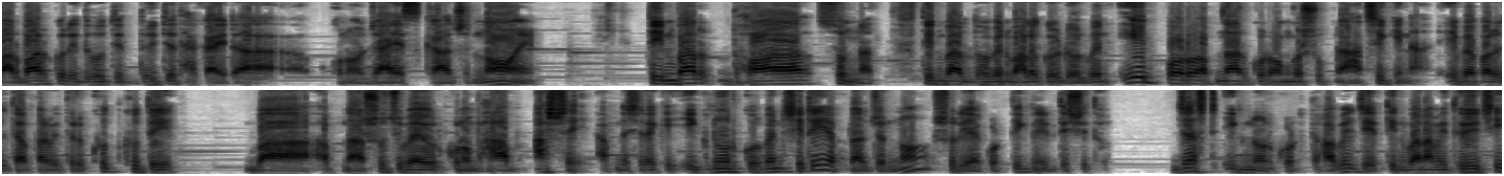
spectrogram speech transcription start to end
বারবার করে ধুতে ধুইতে থাকা এটা কোনো জায়েজ কাজ নয়। তিনবার ধোয়া সুন্নাত, তিনবার ধোবেন, ভালো করে ডলবেন। এরপরও আপনার কোনো অঙ্গ শুকনো আছে কিনা, এ ব্যাপারে যদি আপনার ভিতরে খুঁতখুঁতে বা আপনার সূচিবায়ুর কোনো ভাব আসে, আপনি সেটাকে ইগনোর করবেন, সেটাই আপনার জন্য সরিয়া কর্তৃক নির্দেশিত। জাস্ট ইগনোর করতে হবে যে তিনবার আমি ধুয়েছি,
